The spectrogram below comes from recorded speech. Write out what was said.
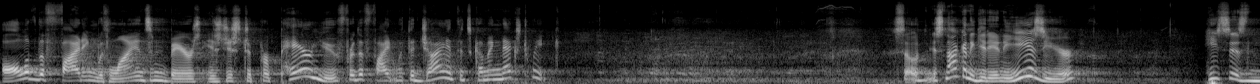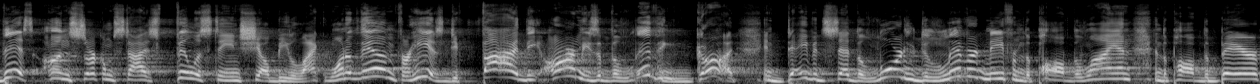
All of the fighting with lions and bears is just to prepare you for the fight with the giant that's coming next week. So it's not going to get any easier. He says, This uncircumcised Philistine shall be like one of them, for he has defied the armies of the living God. And David said, The Lord who delivered me from the paw of the lion and the paw of the bear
